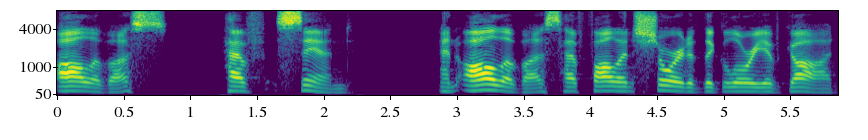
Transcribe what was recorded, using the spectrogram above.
all of us have sinned, and all of us have fallen short of the glory of God.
